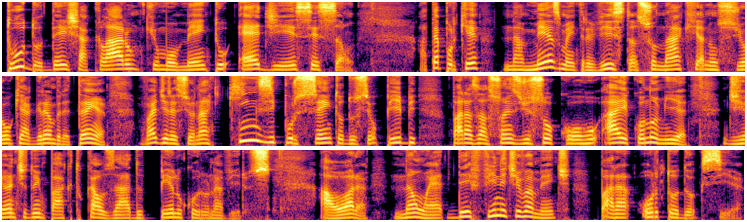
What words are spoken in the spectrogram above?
tudo deixa claro que o momento é de exceção. Até porque, na mesma entrevista, Sunak anunciou que a Grã-Bretanha vai direcionar 15% do seu PIB para as ações de socorro à economia, diante do impacto causado pelo coronavírus. A hora não é definitivamente para a ortodoxia.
